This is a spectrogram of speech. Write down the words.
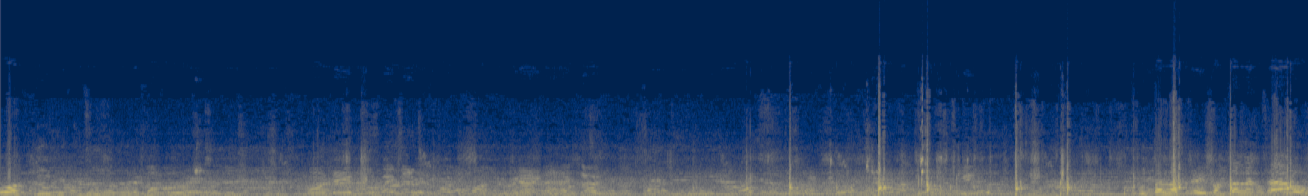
Oh, aquí, me tiró una bola. ¿Dónde están las, eh, ¿dónde están las charos?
